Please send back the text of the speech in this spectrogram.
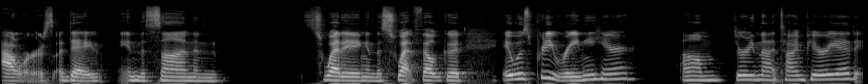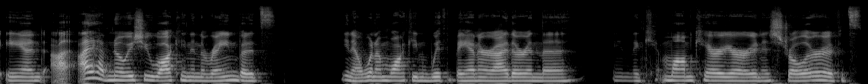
hours a day in the sun and sweating, and the sweat felt good. It was pretty rainy here um, during that time period, and I, I have no issue walking in the rain, but it's you know when I'm walking with Banner either in the in the mom carrier or in his stroller, if it's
